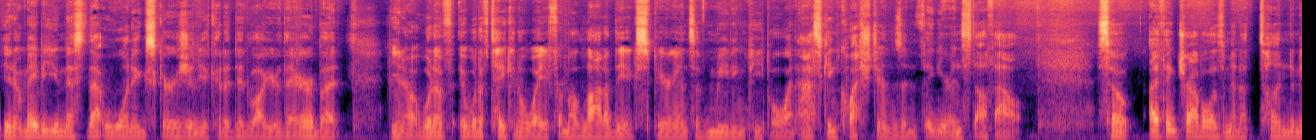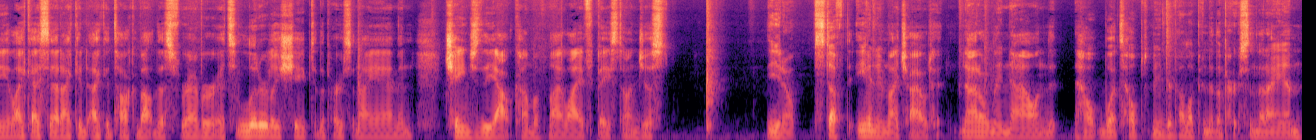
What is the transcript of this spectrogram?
you know maybe you missed that one excursion you could have did while you're there but you know it would have it would have taken away from a lot of the experience of meeting people and asking questions and figuring stuff out. So i think travel has meant a ton to me. Like i said i could i could talk about this forever. It's literally shaped the person i am and changed the outcome of my life based on just you know stuff that, even in my childhood not only now and the what's helped me develop into the person that i am.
